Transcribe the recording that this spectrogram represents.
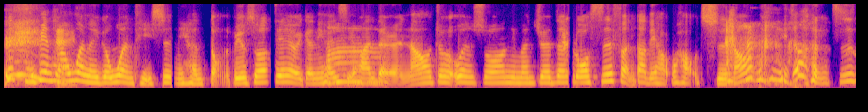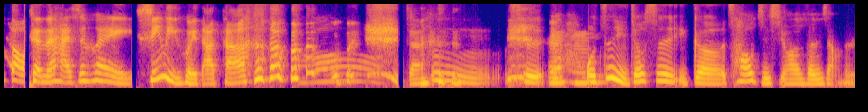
即便他问了一个问题是你很懂的，比如说今天有一个你很喜欢的人，然后就问说你们觉得螺蛳粉到底好不好吃，然后 你就很知道，可能还是会心里回答他。不会这样，嗯，是。我自己就是一个超级喜欢分享的人，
